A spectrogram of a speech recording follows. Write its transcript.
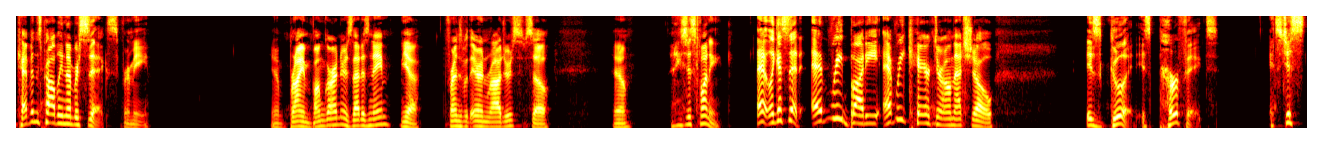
Kevin's probably number six for me. You know, Brian Baumgartner, is that his name? Yeah. Friends with Aaron Rodgers. So, you know, he's just funny. Eh, like I said, everybody, every character on that show is good, is perfect. It's just,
